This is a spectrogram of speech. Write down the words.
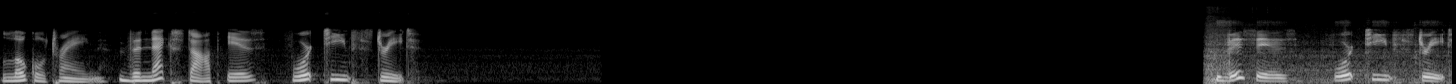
local train. The next stop is 14th Street. This is 14th Street.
